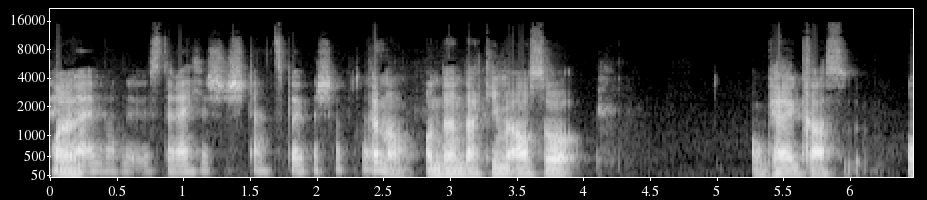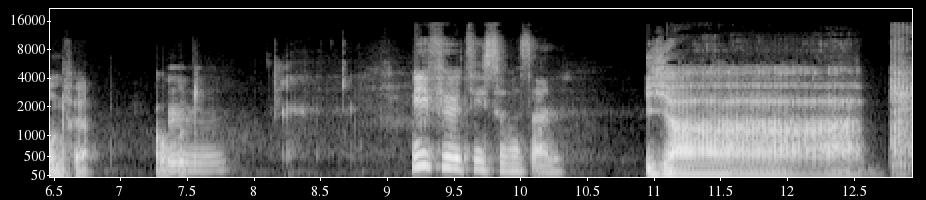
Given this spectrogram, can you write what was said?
Weil du einfach eine österreichische Staatsbürgerschaft hast. Genau. Und dann dachte ich mir auch so, okay, krass, unfair. Aber gut. Mhm. Wie fühlt sich sowas an? Ja. pff.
